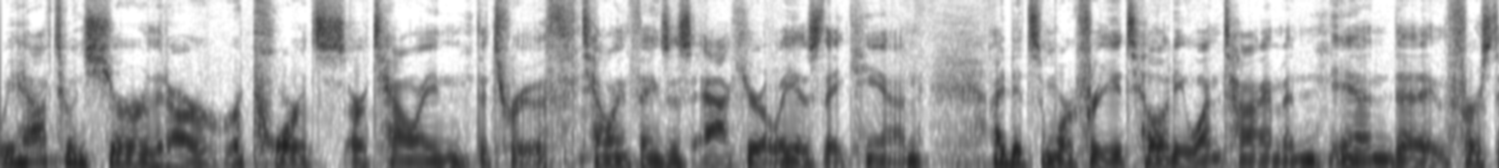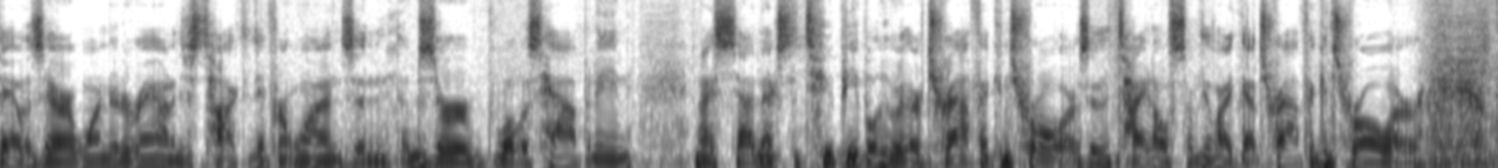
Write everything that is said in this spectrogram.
we have to ensure that our reports are telling the truth, telling things as accurately as they can. I did some work for a utility one time, and, and the first day I was there, I wandered around and just talked to different ones and observed what was happening. And I sat next to two people who were their traffic controllers, the title, something like that, traffic controller.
